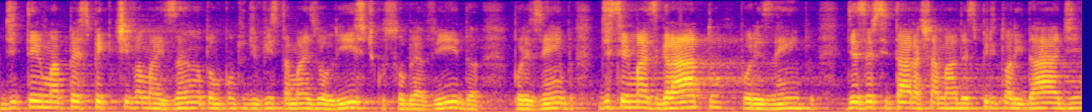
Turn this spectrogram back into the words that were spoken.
de ter uma perspectiva mais ampla, um ponto de vista mais holístico sobre a vida, por exemplo, de ser mais grato, por exemplo, de exercitar a chamada espiritualidade,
